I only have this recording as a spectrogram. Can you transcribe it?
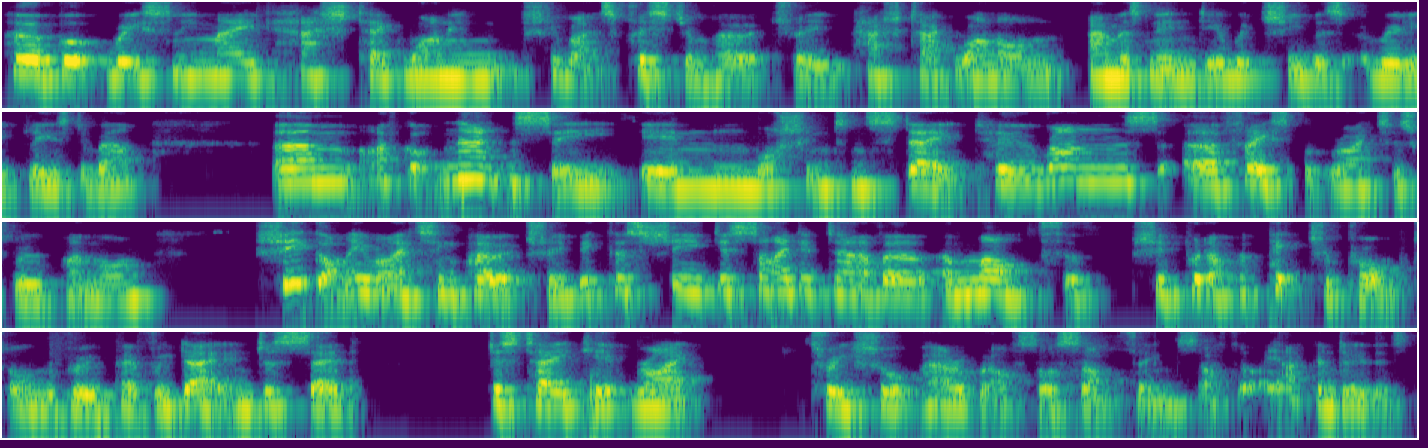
her book recently made hashtag one in she writes christian poetry hashtag one on amazon india which she was really pleased about um, I've got Nancy in Washington State who runs a Facebook writers group I'm on. She got me writing poetry because she decided to have a, a month of, she'd put up a picture prompt on the group every day and just said, just take it, write three short paragraphs or something. So I thought, yeah, I can do this.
